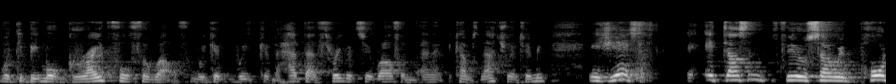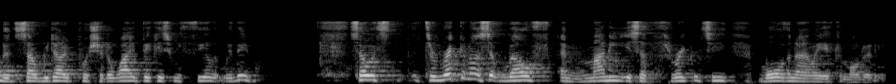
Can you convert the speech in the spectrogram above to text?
We could be more grateful for wealth. We could we could have that frequency of wealth, and, and it becomes natural to me. Is yes, it doesn't feel so important, so we don't push it away because we feel it within. So it's to recognize that wealth and money is a frequency more than only a commodity.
